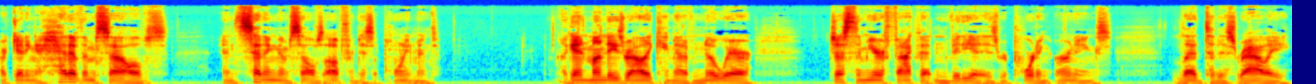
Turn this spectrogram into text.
are getting ahead of themselves and setting themselves up for disappointment. Again, Monday's rally came out of nowhere. Just the mere fact that Nvidia is reporting earnings led to this rally.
